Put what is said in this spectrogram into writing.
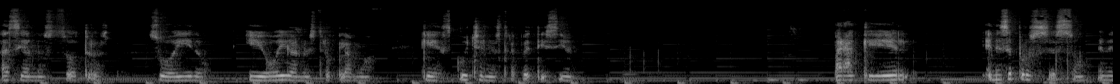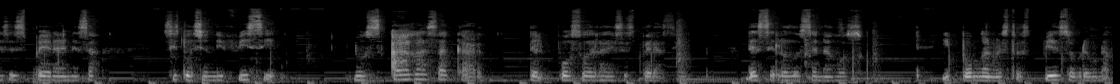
hacia nosotros su oído y oiga nuestro clamor, que escuche nuestra petición, que Él en ese proceso, en esa espera, en esa situación difícil, nos haga sacar del pozo de la desesperación, de ese lodo cenagoso, y ponga nuestros pies sobre una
